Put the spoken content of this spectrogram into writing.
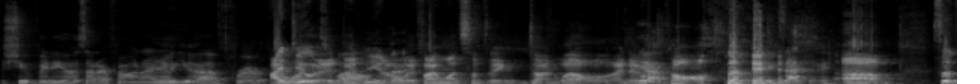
shoot videos on our phone i know you have for, for I do it, well, but you know, if I want something done well, I know who Yeah. to call. exactly Um, so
